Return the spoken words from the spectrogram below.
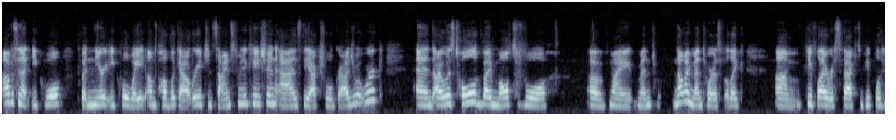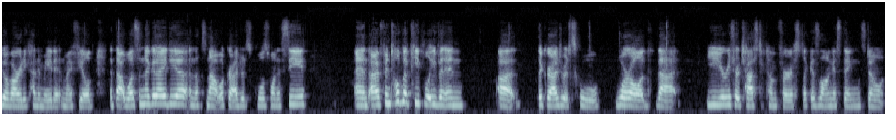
obviously not equal, but near equal weight on public outreach and science communication as the actual graduate work. And I was told by multiple of my mentor, not my mentors, but like um, people I respect and people who have already kind of made it in my field, that that wasn't a good idea and that's not what graduate schools want to see. And I've been told by people even in uh, the graduate school world that your research has to come first like as long as things don't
